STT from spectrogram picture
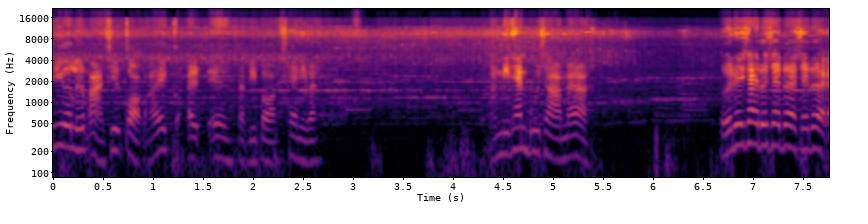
พี่ก็ลืมอ่านชื่อเกาะเฮ้ยเอ้ยเออสัตว์ดีปะวะใช่นี่ปะมันมีแท่นบูชาไหมล่ะเออนี่ใช่ด้วยใช่ด้วยใช่ด้วย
